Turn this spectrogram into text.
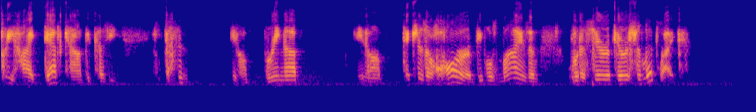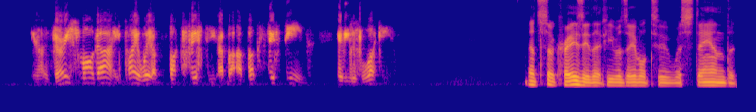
pretty high death count because he, he doesn't, you know, bring up, you know, pictures of horror in people's minds of what a serial killer should look like. You know, a very small guy. He probably weighed a buck fifty, a, a buck fifteen, if he was lucky. That's so crazy that he was able to withstand the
